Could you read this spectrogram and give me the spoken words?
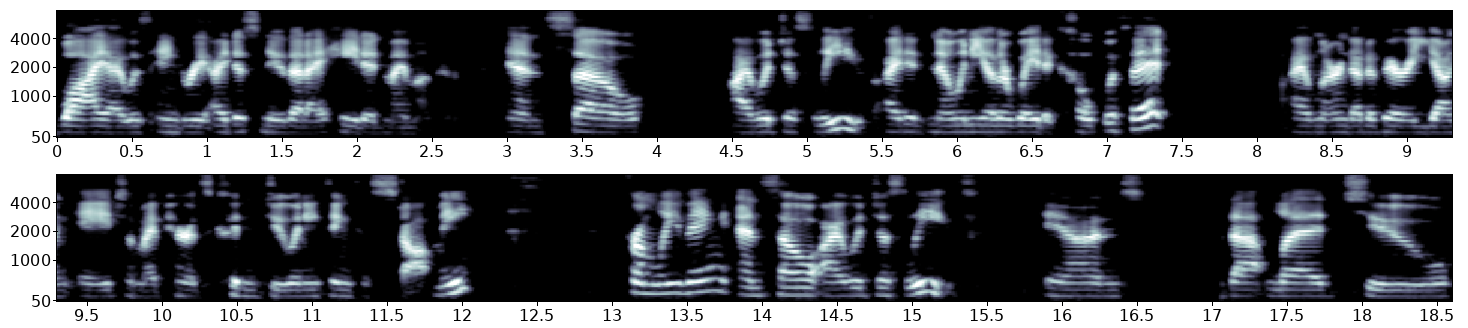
why I was angry. I just knew that I hated my mother. And so I would just leave. I didn't know any other way to cope with it. I learned at a very young age that my parents couldn't do anything to stop me from leaving. And so I would just leave. And that led to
